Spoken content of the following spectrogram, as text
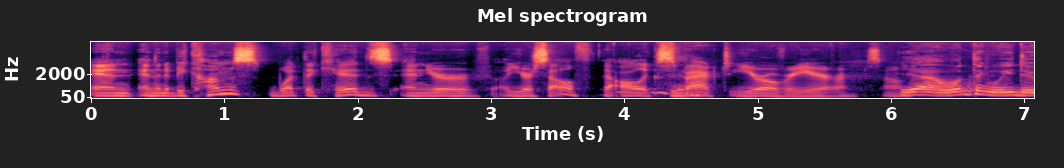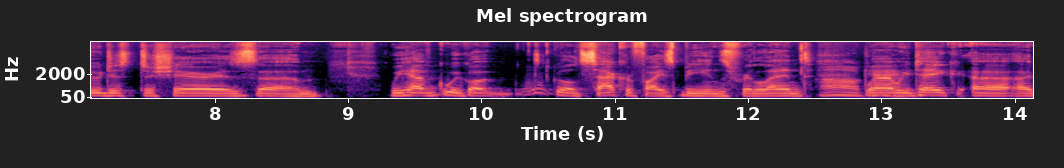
and and then it becomes what the kids and your yourself that all expect year over year. So Yeah, one thing we do just to share is um, we have we got called sacrifice beans for Lent, Oh, okay. where we take a,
